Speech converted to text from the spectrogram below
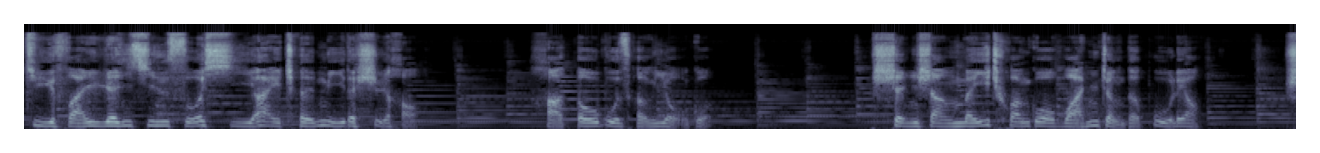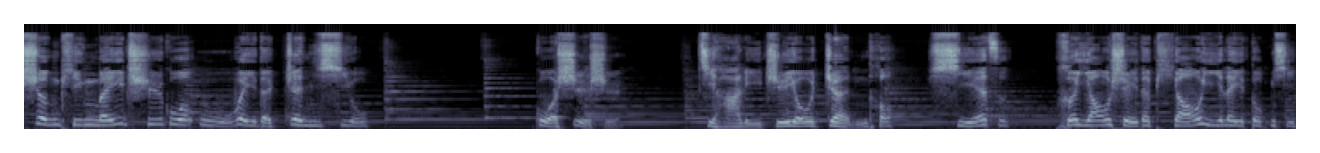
举凡人心所喜爱、沉迷的嗜好。”他都不曾有过，身上没穿过完整的布料，生平没吃过五味的珍馐。过世时，家里只有枕头、鞋子和舀水的瓢一类东西。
